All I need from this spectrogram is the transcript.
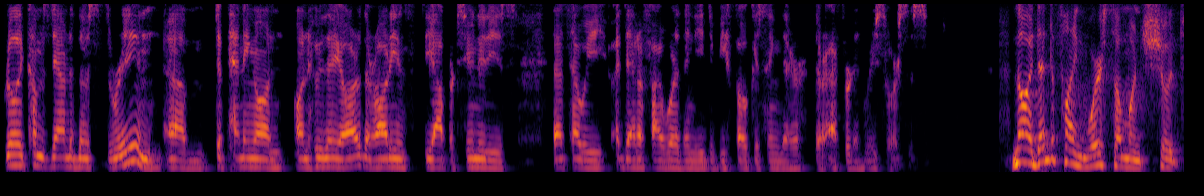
really comes down to those three, and um, depending on on who they are, their audience, the opportunities, that's how we identify where they need to be focusing their their effort and resources. Now, identifying where someone should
